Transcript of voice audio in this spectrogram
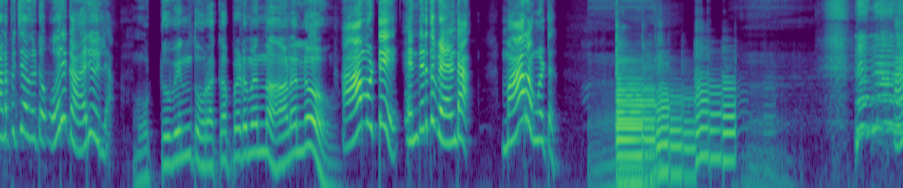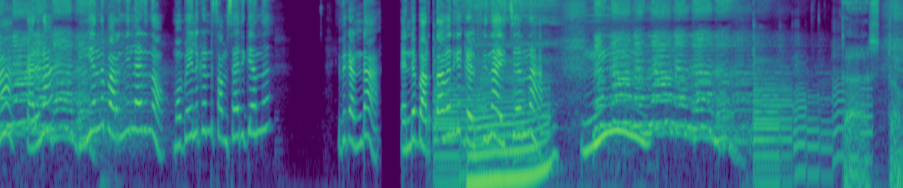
മണപ്പിച്ച് തന്നിട്ട് ഒരു കാര്യമില്ല മുട്ടുവിൻ തുറക്കപ്പെടുമെന്നാണല്ലോ. ആ മുട്ടേ എന്റെ അടുത്ത് വേണ്ട. മാറങ്ങോട്ട് ആ കരുണ നീ എന്ന് പറഞ്ഞില്ലായിരുന്നോ മൊബൈലിൽ കണ്ട് സംസാരിക്കാന്ന്? ഇത് കണ്ട എന്റെ ഭർത്താവ് എനിക്ക് ഗൾഫിൽ നിന്ന് അയച്ചെന്നാ കഷ്ടം.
